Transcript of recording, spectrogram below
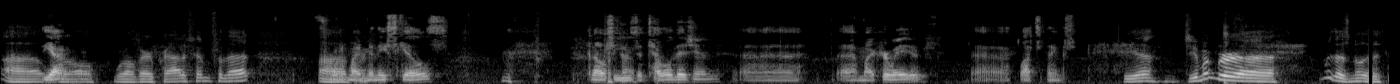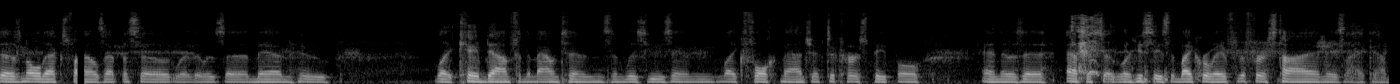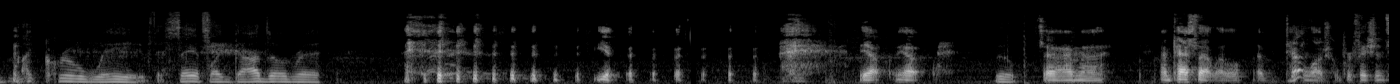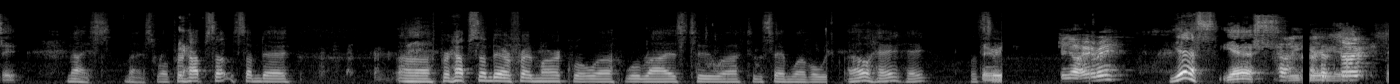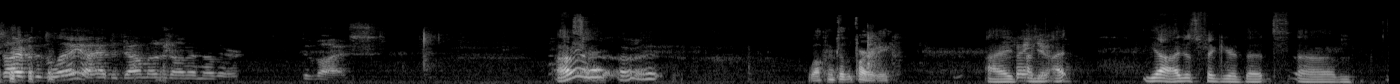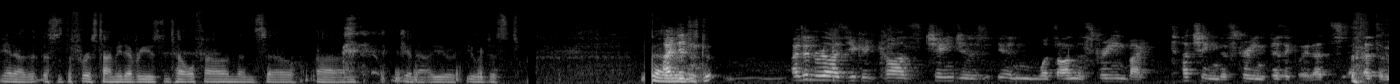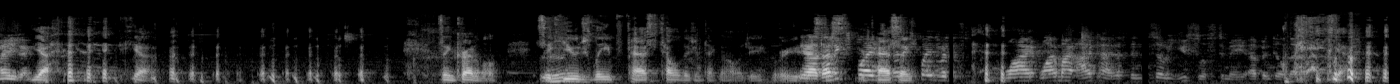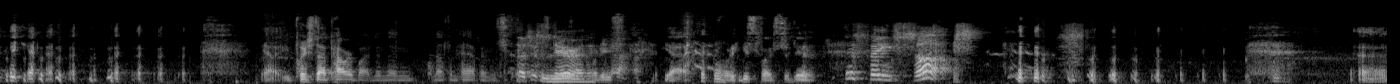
Uh, yeah, we're all, we're all very proud of him for that. It's one of my many skills. Can also use a television, uh, a microwave, uh, lots of things. Yeah. Do you remember? Uh, remember there's there's an old X Files episode where there was a man who like came down from the mountains and was using like folk magic to curse people. And there was a episode where he sees the microwave for the first time. He's like, a microwave. They say it's like God's own ray. yeah. yeah, yeah. Yep. So I'm uh, I'm past that level of technological proficiency. Nice, nice. Well, perhaps yeah. someday, uh, perhaps someday our friend Mark will uh, will rise to uh, to the same level. Oh, hey, hey. Let's there see. Can y'all hear me? Yes. Yes. sorry, sorry for the delay. I had to download it on another device. All right. All right. Welcome to the party. I, Thank I mean, you. I, yeah, I just figured that, um, you know, that this was the first time you'd ever used a telephone, and so, um, you know, you you were just. You know, I didn't. Just... I didn't realize you could cause changes in what's on the screen by touching the screen physically. That's that's amazing. yeah, yeah. it's incredible. It's a mm-hmm. huge leap past television technology. yeah, that explains, that explains why why my iPad has been so useless to me up until now. yeah. yeah. yeah, you push that power button and then nothing happens. I just stare at it. You, yeah. yeah, what are you supposed to do? This thing sucks. uh,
